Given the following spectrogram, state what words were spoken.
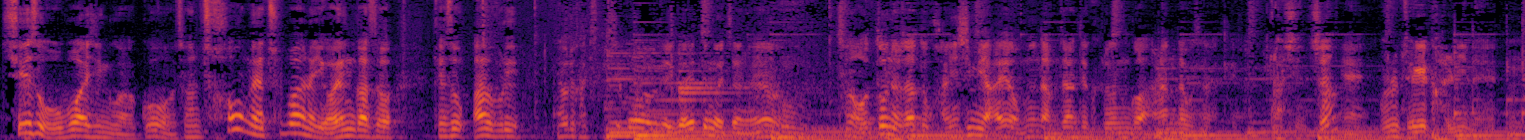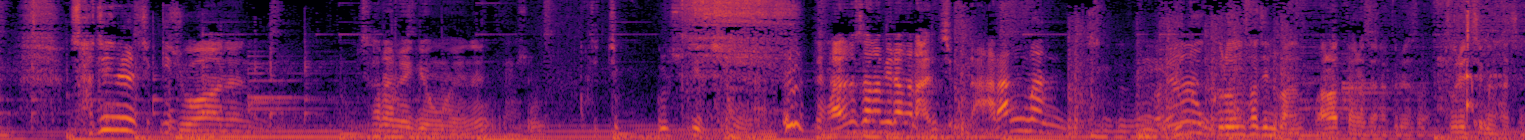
취해서 오버하신 것 같고 저는 처음에 초반에 여행 가서 계속 아 우리 우리 같이 찍어 이거 했던 거 있잖아요. 저는 어떤 여자도 관심이 아예 없는 남자한테 그런 거 안 한다고 생각해요. 아 진짜? 예. 오늘 되게 갈리네. 사진을 찍기 좋아하는 사람의 경우에는 좀 찍을 수도 있지 않나? 다른 사람이랑은 안 찍고 나랑만 찍는 유독 거는 그런 사진이 많, 많았다 그러잖아. 그래서 둘이 찍은 사진.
